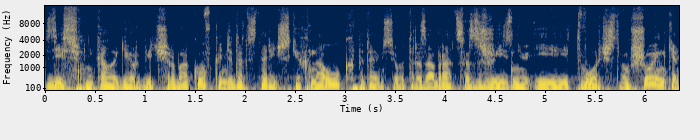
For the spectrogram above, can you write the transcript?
Здесь Николай Георгиевич Щербаков, кандидат исторических наук, пытаемся вот разобраться с жизнью и творчеством Шоенки.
